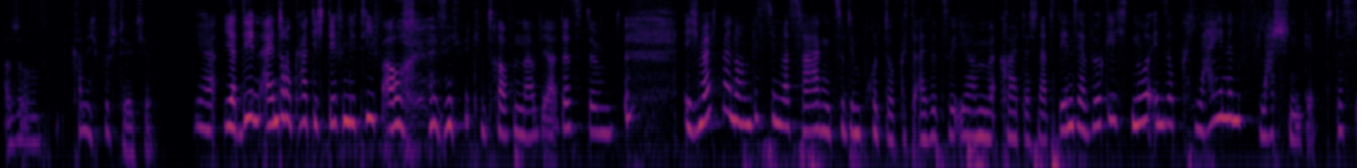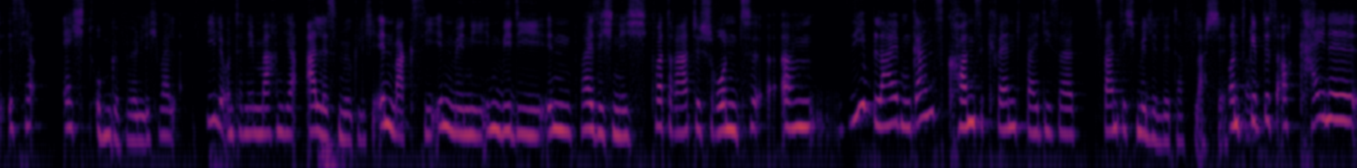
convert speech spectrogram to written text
Also kann ich bestätigen. Ja, ja, den Eindruck hatte ich definitiv auch, als ich sie getroffen habe. Ja, das stimmt. Ich möchte mal noch ein bisschen was fragen zu dem Produkt, also zu Ihrem Kräuterschnaps, den es ja wirklich nur in so kleinen Flaschen gibt. Das ist ja echt ungewöhnlich, weil viele Unternehmen machen ja alles Mögliche. In Maxi, in Mini, in Midi, in, weiß ich nicht, quadratisch, rund. Ähm, Sie bleiben ganz konsequent bei dieser 20 Milliliter Flasche. Und gibt es auch keine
